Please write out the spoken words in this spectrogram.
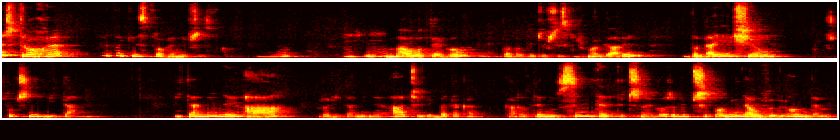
Jest trochę, ale tak jest trochę nie wszystko. No. Mhm. Mało tego, to dotyczy wszystkich margaryn, dodaje się sztucznych witamin. Witaminy A, prowitaminy A, czyli beta-karotenu syntetycznego, żeby przypominał wyglądem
